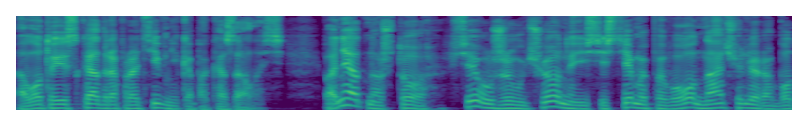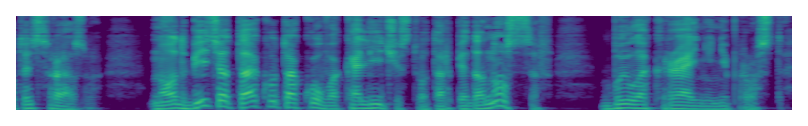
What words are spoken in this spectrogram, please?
А вот и эскадра противника показалась. Понятно, что все уже ученые и системы ПВО начали работать сразу. Но отбить атаку такого количества торпедоносцев было крайне непросто.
